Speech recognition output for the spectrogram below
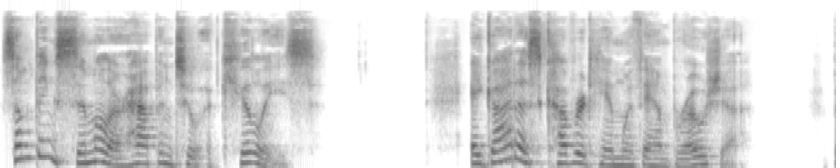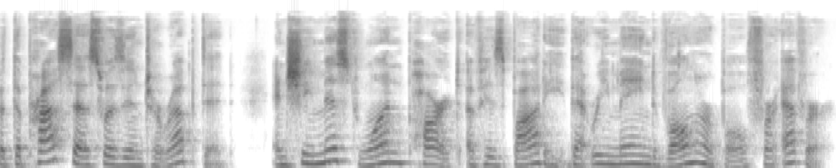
Something similar happened to Achilles. A goddess covered him with ambrosia, but the process was interrupted, and she missed one part of his body that remained vulnerable forever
